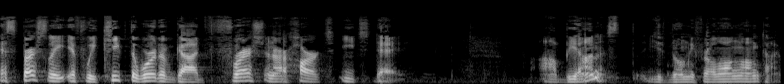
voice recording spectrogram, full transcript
Especially if we keep the Word of God fresh in our hearts each day. I'll be honest you've known me for a long, long time.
